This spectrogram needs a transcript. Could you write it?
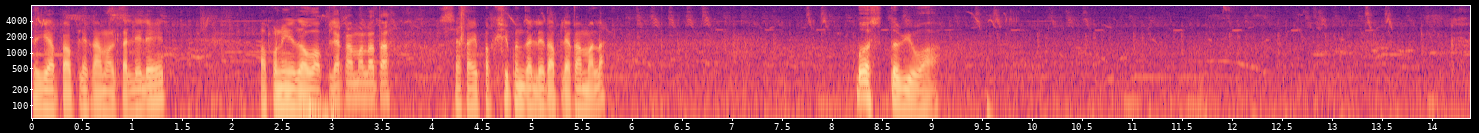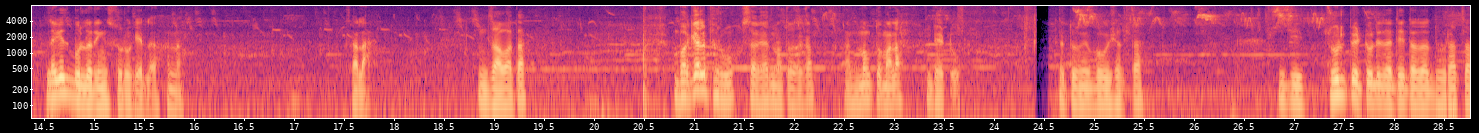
सगळे आपण आपल्या कामाला चाललेले आहेत. आपण हे जाऊ आपल्या कामाला आता. सकाळी पक्षी पण चालले आहेत आपल्या कामाला. मस्त व्ह्यू हा. लगेच बुलरिंग सुरू केलं ना. चला. जाऊ आता. बघायला फिरू सगळ्यात महत्त्वाचं काम. आणि मग तुम्हाला भेटू. तर तुम्ही बघू शकता जी चूल पेटवली जाते त्याचा धुराचा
